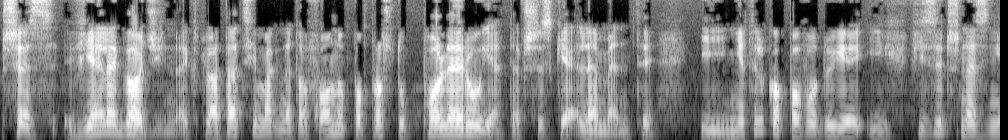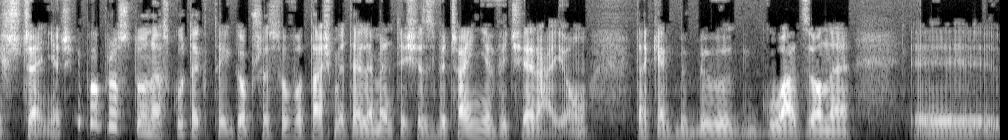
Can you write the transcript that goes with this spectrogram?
przez wiele godzin eksploatacji magnetofonu po prostu poleruje te wszystkie elementy i nie tylko powoduje ich fizyczne zniszczenie, czyli po prostu na skutek tego przesuwu taśmy te elementy się zwyczajnie wycierają, tak jakby były gładzone yy,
